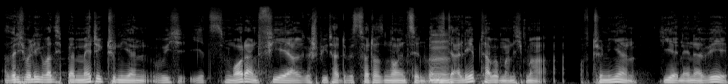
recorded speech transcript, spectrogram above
Also wenn ich überlege, was ich beim Magic-Turnieren, wo ich jetzt Modern vier Jahre gespielt hatte bis 2019, was mhm. ich da erlebt habe manchmal auf Turnieren hier in NRW,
